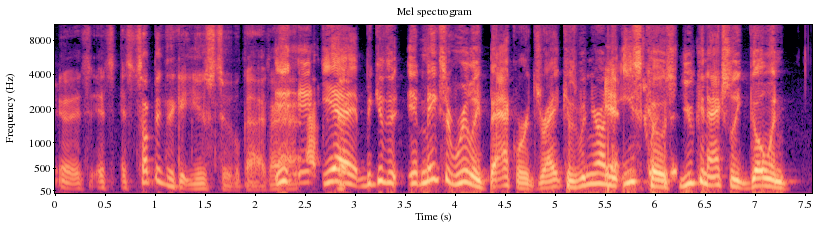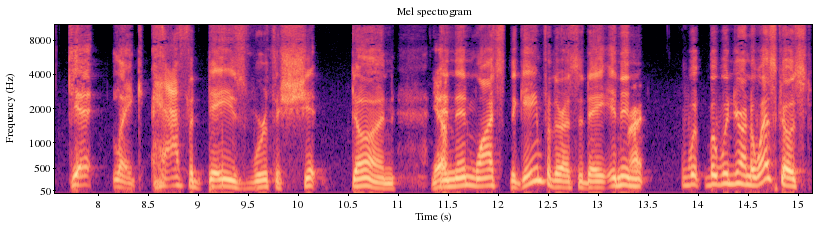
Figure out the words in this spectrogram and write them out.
you know, it's it's it's something to get used to, guys. It, it, yeah, because it, it makes it really backwards, right? Because when you're on yeah, the East Coast, you can actually go and get like half a day's worth of shit done yep. and then watch the game for the rest of the day. And then, right. w- but when you're on the West Coast,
